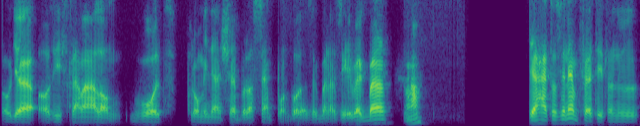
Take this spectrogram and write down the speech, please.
ugye az iszlám állam volt prominens ebből a szempontból ezekben az években. Uh-huh. De hát azért nem feltétlenül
